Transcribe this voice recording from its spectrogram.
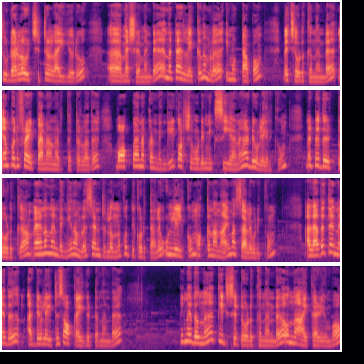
ചൂടുവെള്ളം ഒഴിച്ചിട്ടുള്ള ഈ ഒരു മെഷർമെന്റ് എന്നിട്ട് അതിലേക്ക് നമ്മൾ ഈ മുട്ടാപ്പം വെച്ച് കൊടുക്കുന്നുണ്ട്. ഞാനിപ്പോൾ ഒരു ഫ്രൈ പാനാണ് എടുത്തിട്ടുള്ളത്. വോക്ക് പാനൊക്കെ ഉണ്ടെങ്കിൽ കുറച്ചും കൂടി മിക്സ് ചെയ്യാൻ അടിപൊളിയായിരിക്കും. എന്നിട്ട് ഇത് ഇട്ട് കൊടുക്കുക. വേണമെന്നുണ്ടെങ്കിൽ നമ്മൾ സെന്ററിലൊന്ന് കുത്തി കൊടുത്താൽ ഉള്ളിൽക്കും ഒക്കെ നന്നായി മസാല പിടിക്കും. അല്ലാതെ തന്നെ ഇത് അടിപൊളിയായിട്ട് സോക്കായി കിട്ടുന്നുണ്ട്. പിന്നെ ഇതൊന്ന് തിരിച്ചിട്ട് കൊടുക്കുന്നുണ്ട്. ഒന്ന് ആയി കഴിയുമ്പോൾ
